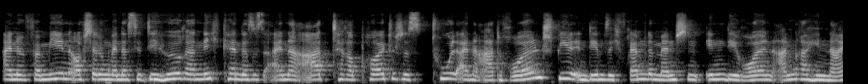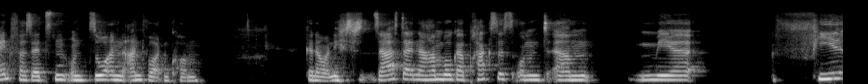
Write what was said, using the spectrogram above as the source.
Eine Familienausstellung, wenn das die Hörer nicht kennen, das ist eine Art therapeutisches Tool, eine Art Rollenspiel, in dem sich fremde Menschen in die Rollen anderer hineinversetzen und so an Antworten kommen. Genau, und ich saß da in der Hamburger Praxis und ähm, mir fiel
